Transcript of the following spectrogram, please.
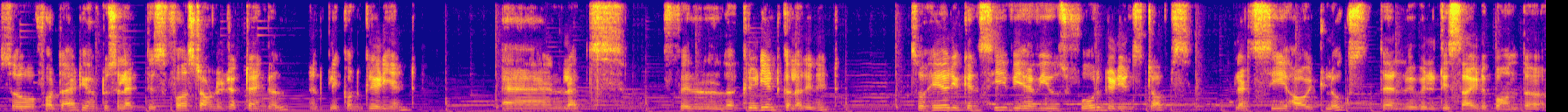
So for that you have to select this first rounded rectangle and click on gradient. And let's fill the gradient color in it so here you can see we have used four gradient stops. Let's see how it looks. Then we will decide upon the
